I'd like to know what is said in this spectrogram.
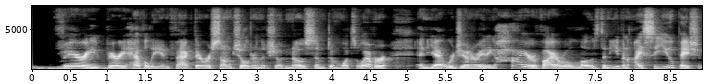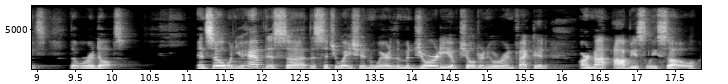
very, very heavily. In fact, there were some children that showed no symptom whatsoever, and yet were generating higher viral loads than even ICU patients that were adults. And so, when you have this uh, this situation where the majority of children who are infected are not obviously so,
